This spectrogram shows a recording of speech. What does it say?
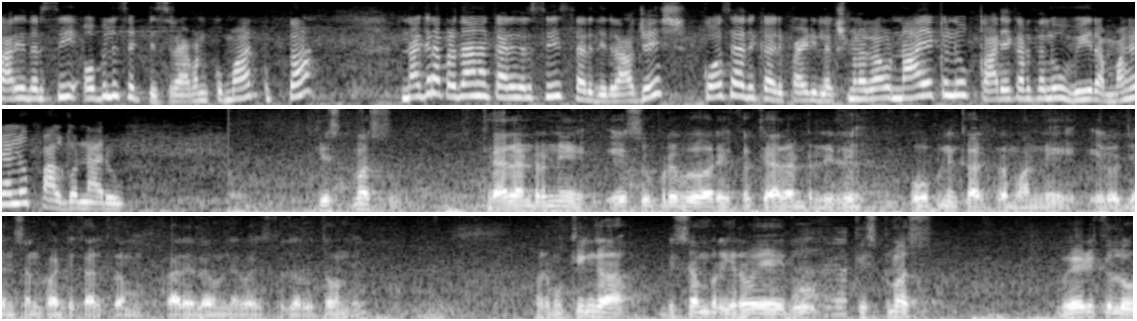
కార్యదర్శి ఒబిలిశెట్టి శ్రావణ్ కుమార్ గుప్తా నగర ప్రధాన కార్యదర్శి సరిది రాజేష్ కోశాధికారి పైడి లక్ష్మణరావు నాయకులు కార్యకర్తలు వీర మహిళలు పాల్గొన్నారు. క్రిస్మస్ క్యాలెండర్ని యేసు ప్రభు వారి యొక్క క్యాలెండర్ ఓపెనింగ్ కార్యక్రమాన్ని ఏలో జనసేన పార్టీ కార్యక్రమం కార్యాలయం నిర్వహిస్తూ జరుగుతోంది. మరి ముఖ్యంగా డిసెంబర్ ఇరవై ఐదు క్రిస్మస్ వేడుకలు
